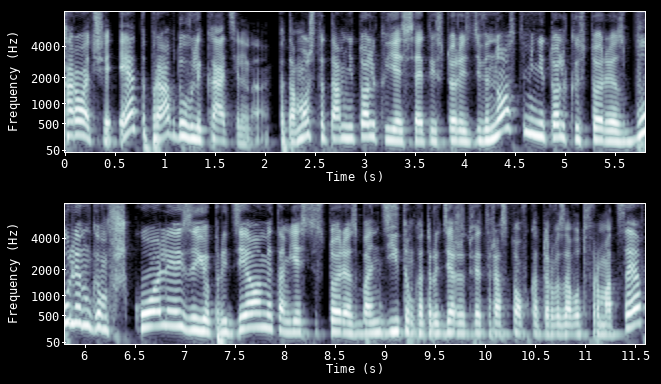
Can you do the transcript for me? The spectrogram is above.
Короче, это правда увлекательно, потому что там не только есть вся эта история с 90-ми, не только история с буллингом в школе, за ее пределами, там есть история с бандитом, который держит весь Ростов, которого зовут фармацевт,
